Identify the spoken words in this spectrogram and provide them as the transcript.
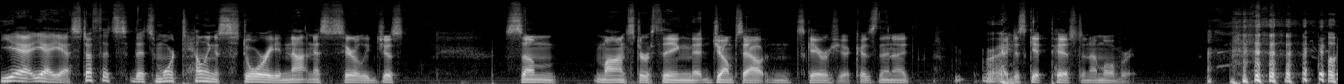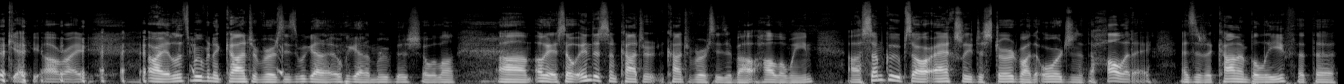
Yeah, yeah, yeah. Stuff that's that's more telling a story and not necessarily just some monster thing that jumps out and scares you. Because then I Right. I just get pissed and I'm over it. okay, all right, all right. Let's move into controversies. We gotta we gotta move this show along. Um, okay, so into some contra- controversies about Halloween. Uh, some groups are actually disturbed by the origins of the holiday, as it is a common belief that the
